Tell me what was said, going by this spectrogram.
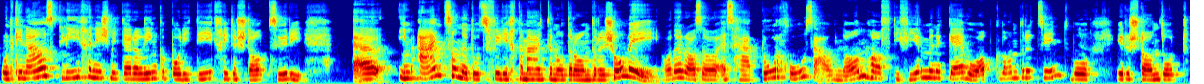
Und genau das Gleiche ist mit der linken Politik in der Stadt Zürich. Äh, Im Einzelnen tut es vielleicht dem einen oder anderen schon weh, oder? Also es hat durchaus auch namhafte Firmen gegeben, die abgewandert sind, die ihren Standort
